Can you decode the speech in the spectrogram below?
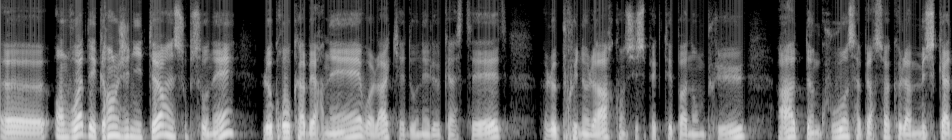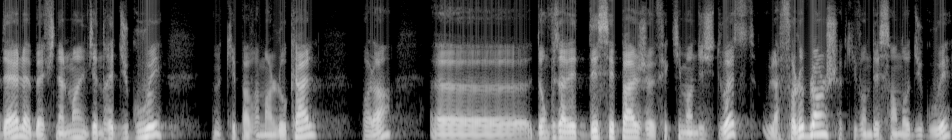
euh, on voit des grands géniteurs insoupçonnés le gros cabernet, voilà, qui a donné le casse-tête, le prunelard, qu'on ne suspectait pas non plus. Ah, d'un coup, on s'aperçoit que la muscadelle, eh ben, finalement, elle viendrait du Gouet, qui n'est pas vraiment local. Voilà. Euh, donc vous avez des cépages effectivement du sud-ouest, ou la folle blanche, qui vont descendre du Gouet.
